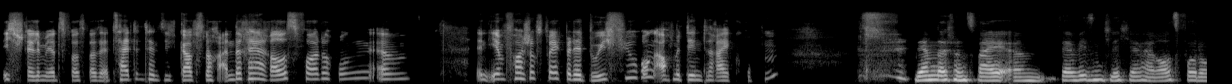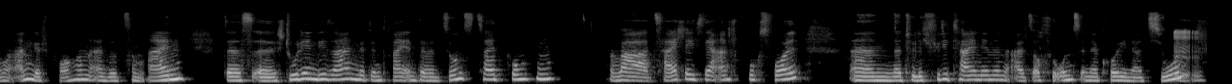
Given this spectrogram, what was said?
ich stelle mir jetzt vor, es war sehr zeitintensiv, gab es noch andere Herausforderungen ähm, in Ihrem Forschungsprojekt bei der Durchführung, auch mit den drei Gruppen? Wir haben da schon zwei ähm, sehr wesentliche Herausforderungen angesprochen. Also zum einen das äh, Studiendesign mit den drei Interventionszeitpunkten war zeitlich sehr anspruchsvoll, ähm, natürlich für die Teilnehmenden als auch für uns in der Koordination. Mhm.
